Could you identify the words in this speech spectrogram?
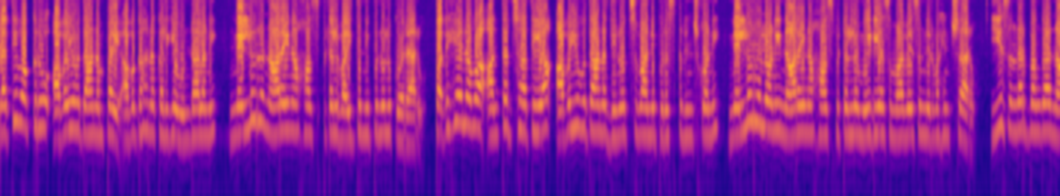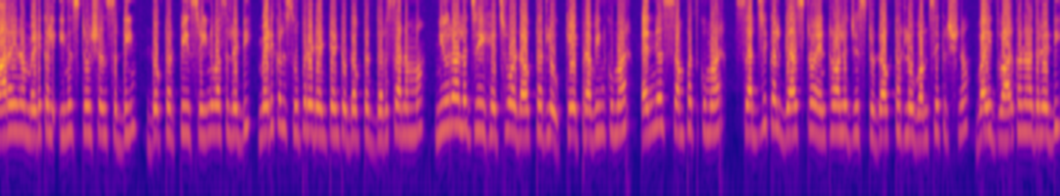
ప్రతి ఒక్కరూ అవయవదానంపై అవగాహన కలిగి ఉండాలని నెల్లూరు నారాయణ హాస్పిటల్ వైద్య నిపుణులు కోరారు. పదిహేనవ అంతర్జాతీయ అవయవదాన దినోత్సవాన్ని పురస్కరించుకొని నెల్లూరులోని నారాయణ హాస్పిటల్లో మీడియా సమావేశం నిర్వహించారు. ఈ సందర్భంగా Narayana medical institutions dean doctor P Srinivasareddy medical superintendent doctor Dorasanamma neurology HO డాక్టర్లు K Praveen Kumar NS Sampath Kumar surgical gastroenterologist డాక్టర్లు Vamsikrishna Y Dwarakanathreddy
